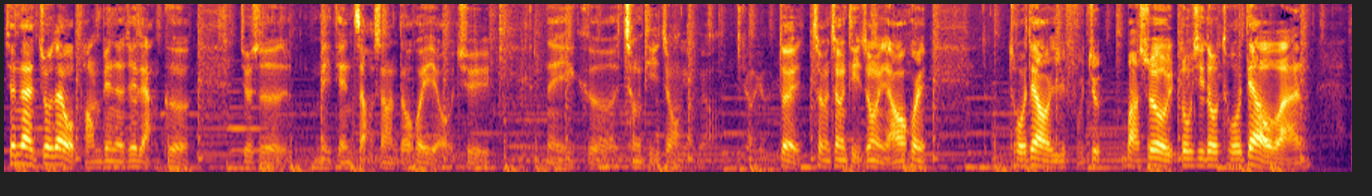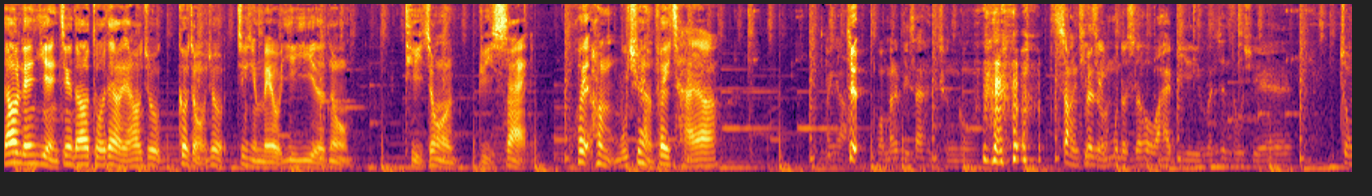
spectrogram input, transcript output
现在坐在我旁边的这两个，就是每天早上都会有去那个称体重，有没有？有有。对，称称体重，然后会。脱掉衣服，就把所有东西都脱掉完，然后连眼镜都要脱掉，然后就各种就进行没有意义的那种体重的比赛，会很无趣、很废柴啊。就我们的比赛很成功。上期节目的时候，我还比文胜同学重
